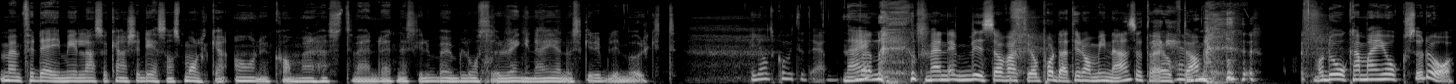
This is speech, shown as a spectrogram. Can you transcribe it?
men för dig Milla så kanske det som smolkar, åh nu kommer höstvädret, nu ska det börja blåsa och regna igen, nu ska det bli mörkt. Jag har inte kommit dit än. Nej, men, men vis av att vi har poddat till dem innan så tar jag upp dem. Och då kan man ju också då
